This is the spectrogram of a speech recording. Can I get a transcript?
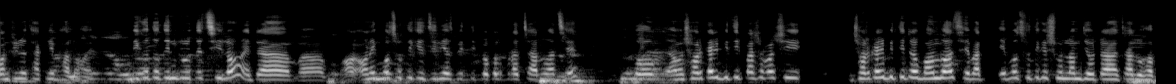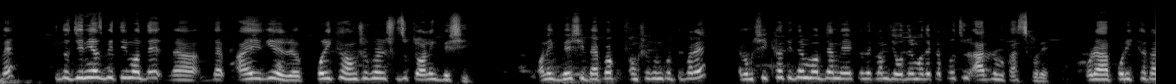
কন্টিনিউ থাকলে ভালো হয়। বিগত দিনগুলোতে ছিল, এটা অনেক বছর থেকে জিনিয়াস বৃত্তি প্রকল্পটা চালু আছে। তো সরকারি বৃত্তির পাশাপাশি, সরকারি বৃত্তিটাও বন্ধ আছে বাট এবছর থেকে শুনলাম যে ওটা চালু হবে। কিন্তু জিনিয়াস বৃত্তির মধ্যে ইয়ের পরীক্ষা অংশগ্রহণের সুযোগটা অনেক বেশি। অনেক বেশি ব্যাপক অংশগ্রহণ করতে পারে, এবং শিক্ষার্থীদের মধ্যে আমি একটা দেখলাম যে ওদের মধ্যে একটা প্রচুর আগ্রহ কাজ করে। ওরা পরীক্ষাটা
